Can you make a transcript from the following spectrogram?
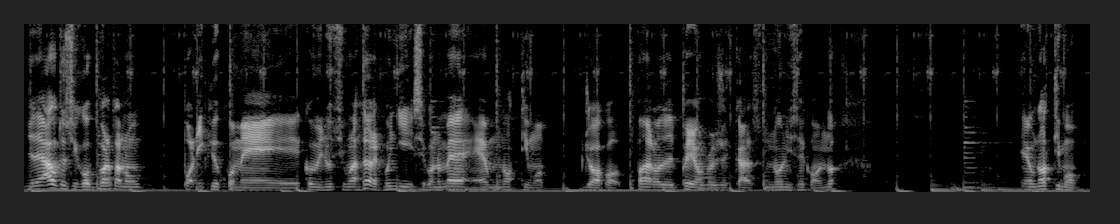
le auto si comportano un po' di più come, come in un simulatore, quindi secondo me è un ottimo gioco. Parlo del primo Project Cars, non il secondo. È un ottimo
